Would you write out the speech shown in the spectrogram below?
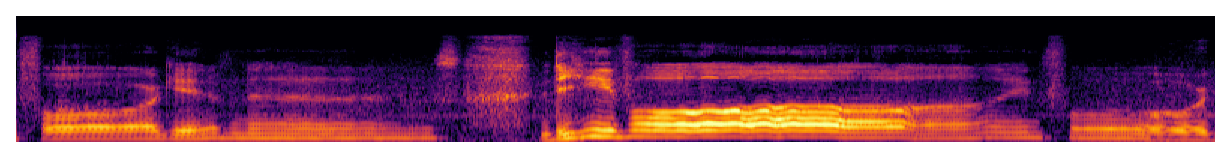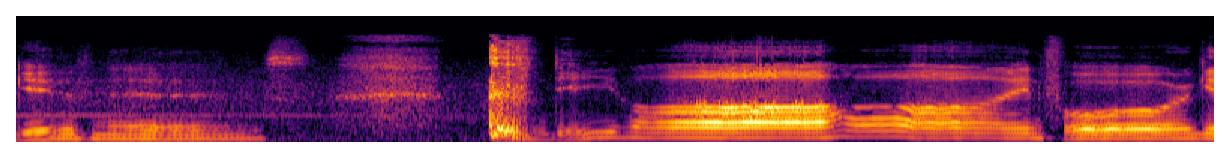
forgiveness. Divine forgiveness. Divine forgiveness.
